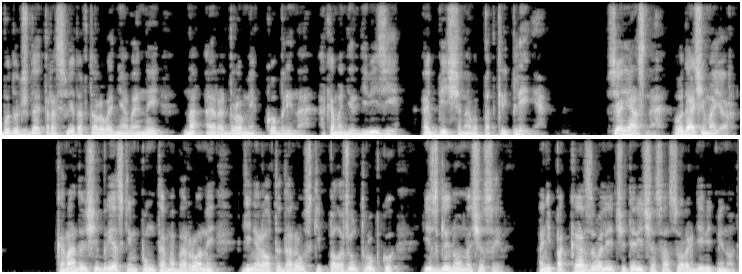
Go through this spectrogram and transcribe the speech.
будут ждать рассвета второго дня войны на аэродроме Кобрина, а командир дивизии – обещанного подкрепления. «Все ясно. Удачи, майор!» Командующий Брестским пунктом обороны генерал Тодоровский положил трубку и взглянул на часы. Они показывали 4 часа 49 минут.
